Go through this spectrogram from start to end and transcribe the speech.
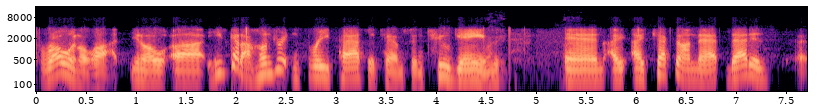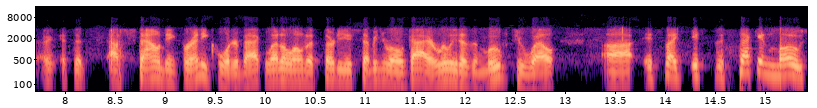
throwing a lot. You know, uh, he's got 103 pass attempts in two games, right. and I, I checked on that. That is, uh, it's astounding for any quarterback, let alone a 37 year old guy who really doesn't move too well. Uh, it's like it's the second most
